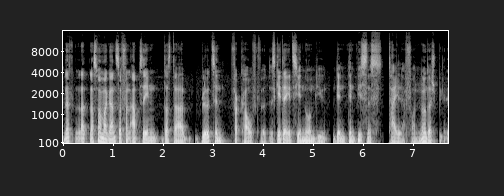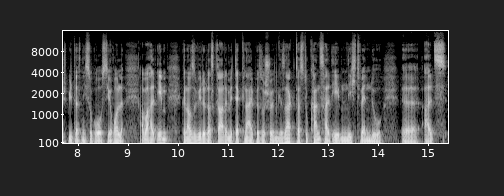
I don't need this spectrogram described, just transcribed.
Lass, lass mal ganz davon absehen, dass da Blödsinn verkauft wird. Es geht ja jetzt hier nur um die, den, den Business-Teil davon. Ne? Da spiel, spielt das nicht so groß die Rolle. Aber halt eben, genauso wie du das gerade mit der Kneipe so schön gesagt hast, du kannst halt eben nicht, wenn du äh, als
